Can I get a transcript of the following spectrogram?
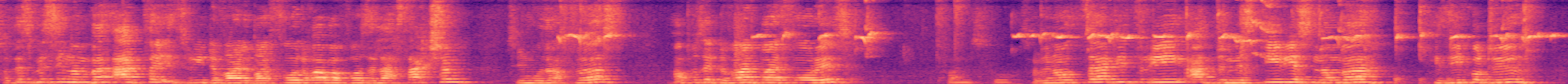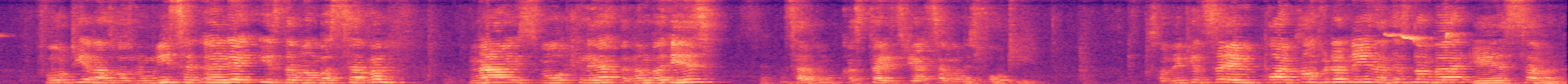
So this missing number, add 33 divided by 4, divided by 4 is the last action. So you move that first. Opposite divided by 4 is, Times 4. so we know 33 add the mysterious number is equal to 40 and as was Rami said earlier is the number 7. Now it's more clear, the number is 7. 7 because 33 at 7 is 40. So we can say quite confidently that this number is 7.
